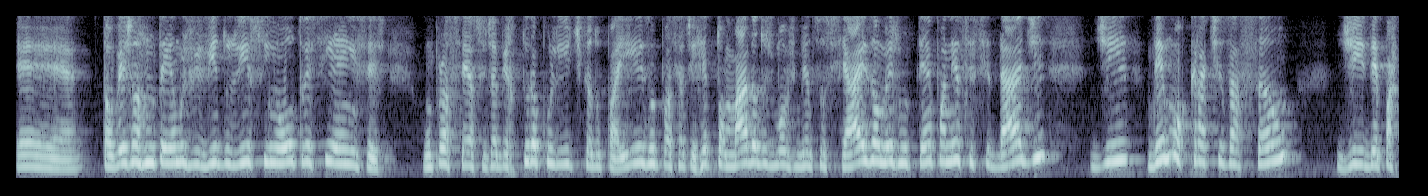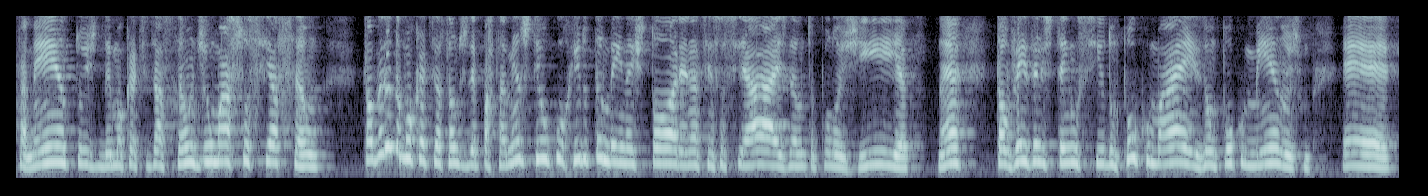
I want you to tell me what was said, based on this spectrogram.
É, talvez nós não tenhamos vivido isso em outras ciências. Um processo de abertura política do país, um processo de retomada dos movimentos sociais, ao mesmo tempo a necessidade de democratização de departamentos, democratização de uma associação. Talvez a democratização dos departamentos tenha ocorrido também na história, nas ciências sociais, na antropologia, né? Talvez eles tenham sido um pouco mais ou um pouco menos é,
